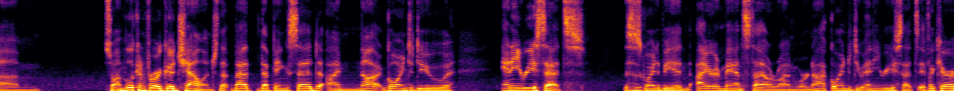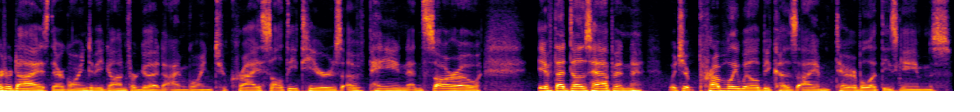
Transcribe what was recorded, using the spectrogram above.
Um, so I'm looking for a good challenge. That, that that being said, I'm not going to do any resets. This is going to be an Iron Man style run. We're not going to do any resets. If a character dies, they're going to be gone for good. I'm going to cry salty tears of pain and sorrow if that does happen, which it probably will because I am terrible at these games.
